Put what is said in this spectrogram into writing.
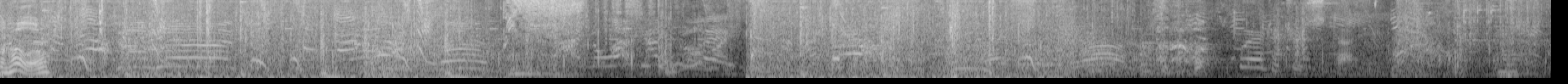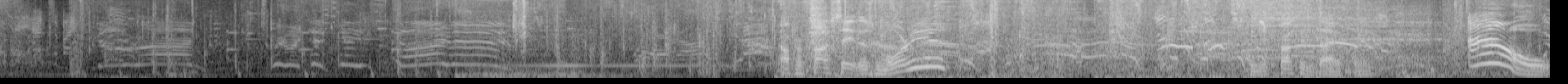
Oh, hello. Sake, there's more you? Can you fucking die, please? Ow!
